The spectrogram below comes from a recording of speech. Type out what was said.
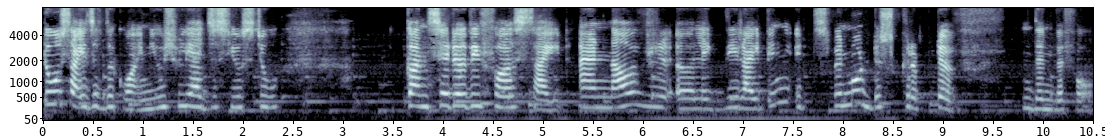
two sides of the coin. Usually i just used to consider the first side. And now uh, like the writing it's been more descriptive than before.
